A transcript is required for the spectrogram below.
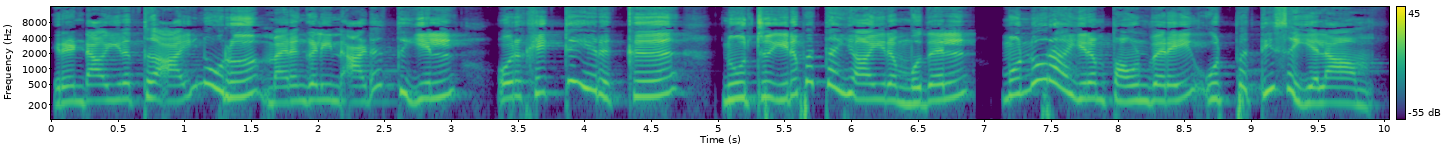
இரண்டாயிரத்து ஐநூறு மரங்களின் அடர்த்தியில் ஒரு ஹெக்டேயருக்கு நூற்று இருபத்தையாயிரம் முதல் முன்னூறாயிரம் பவுண்ட் வரை உற்பத்தி செய்யலாம்.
